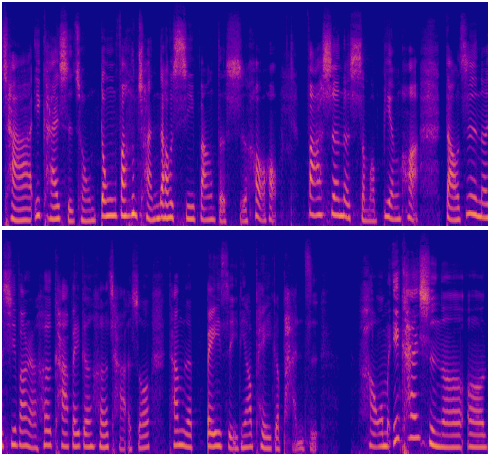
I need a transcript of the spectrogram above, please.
茶一开始从东方传到西方的时候，哈，发生了什么变化，导致呢西方人喝咖啡跟喝茶的时候，他们的杯子一定要配一个盘子。好，我们一开始呢，呃，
